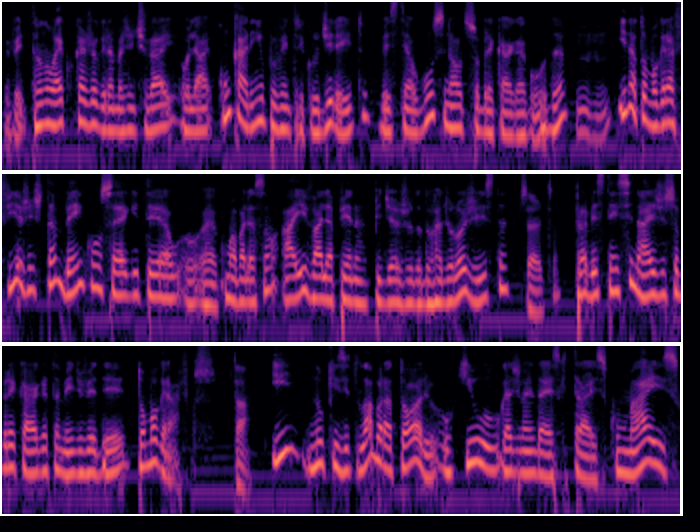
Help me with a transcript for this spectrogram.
Perfeito. Então, no ecocardiograma, a gente vai olhar com carinho para o ventrículo direito, ver se tem algum sinal de sobrecarga aguda. Uhum. E na tomografia, a gente também consegue ter é, uma avaliação. Aí vale a pena pedir ajuda do radiologista Certo. para ver se tem sinais de sobrecarga também de VD tomográficos. Tá. E no quesito laboratório, o que o guideline da ESC traz com mais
